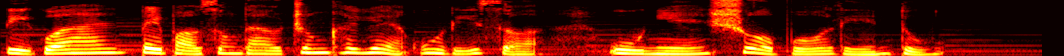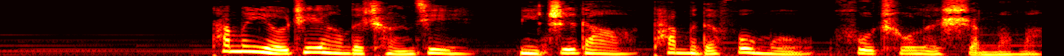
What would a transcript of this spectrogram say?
李国安被保送到中科院物理所五年硕博连读。他们有这样的成绩，你知道他们的父母付出了什么吗？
